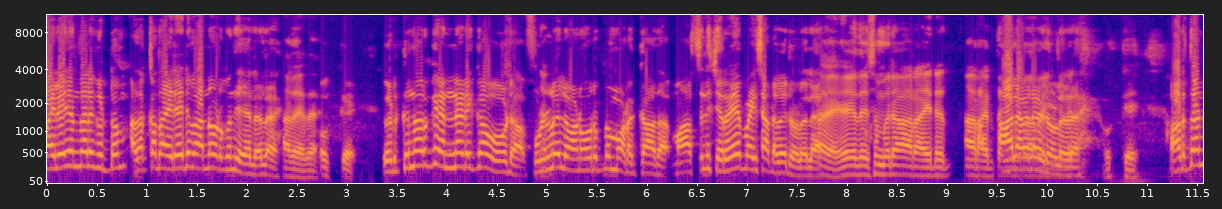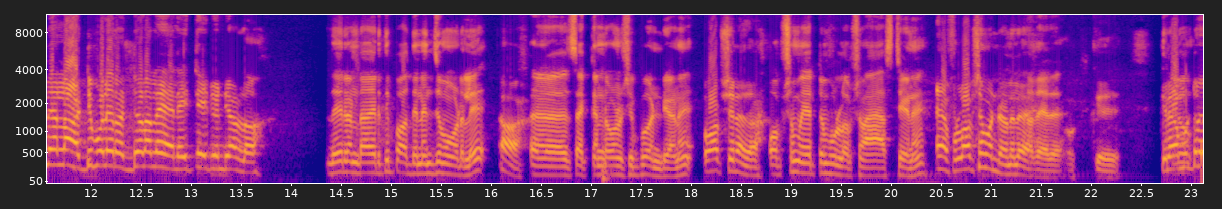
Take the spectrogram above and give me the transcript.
മൈലേജ് എന്തായാലും കിട്ടും. അതൊക്കെ ധൈര്യമായിട്ട് പറഞ്ഞു കൊടുക്കും ചെയ്യാലോ അല്ലേ? അതെ അതെ. ഓക്കെ എടുക്കുന്നവർക്ക് എണ്ണ അടിക്കാൻ ഓടുക. ഫുള്ള് ലോൺ ഉറപ്പ് മുടക്കാതെ. മാസത്തിൽ ചെറിയ പൈസ അടവ് വരുള്ളൂ അല്ലേ? ഏകദേശം ഒരു ആറായിരം ആറായിരത്തി ആ ലെവലേ വരുള്ളൂ അല്ലേ? ഓക്കെ അടുത്തോണ്ട് നല്ല അടിപൊളി റെഡ് കളറല്ലേ എലൈറ്റ് ഐ ട്വന്റി ആണല്ലോ. ഇത് രണ്ടായിരത്തി പതിനഞ്ച് മോഡൽ സെക്കൻഡ് ഓണർഷിപ്പ് വണ്ടിയാണ്. ഓപ്ഷൻ ഏതാ? ഓപ്ഷൻ ഏറ്റവും ഫുൾ ഓപ്ഷൻ ആസ്റ്റയാണ് ഫുൾ ഓപ്ഷൻ വണ്ടിയാണ് അല്ലേ? അതെ അതെ. ഓക്കെ കിലോമീറ്റർ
